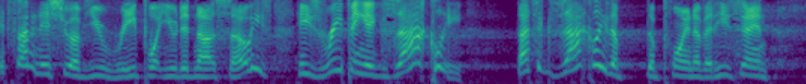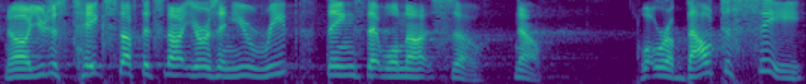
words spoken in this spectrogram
It's not an issue of you reap what you did not sow. He's, he's reaping exactly. That's exactly the, the point of it. He's saying, no, you just take stuff that's not yours and you reap things that will not sow. Now, what we're about to see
